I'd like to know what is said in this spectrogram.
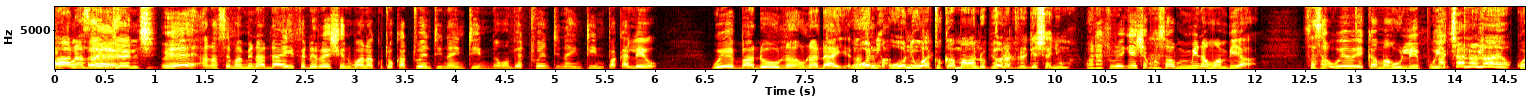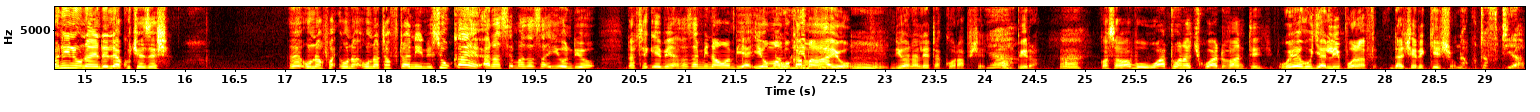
hapa na za eh, nje ya nchi. eh, anasema mi nadai federation bwana kutoka 2019 namwambia 2019 mpaka leo. Wewe bado una, unadai. Uoni, watu kama hao ndio pia wanaturegesha nyuma. wanaturegesha kwa sababu mi namwambia sasa wewe kama hulipwi Achana nayo. kwa nini unaendelea kuchezesha eh, unafa, una, unatafuta nini si ukae anasema sasa hiyo ndio nategemea sasa mi namwambia hiyo mambo Na kama hayo Mm. ndio analeta corruption Yeah. kwa mpira Ah. kwa sababu watu wanachukua advantage wewe hujalipwa na, na shirikisho Na kutafutia.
